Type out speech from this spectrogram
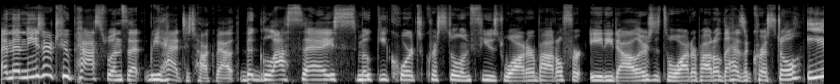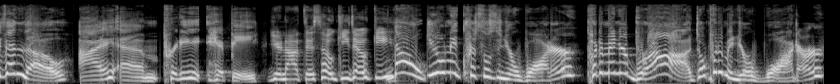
And then these are two past ones that we had to talk about. The Glacce Smoky Quartz Crystal Infused Water Bottle for $80. It's a water bottle that has a crystal. Even though I am pretty hippie. You're not this hokey dokey? No, you don't need crystals in your water. Put them in your bra. Don't put them in your water.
